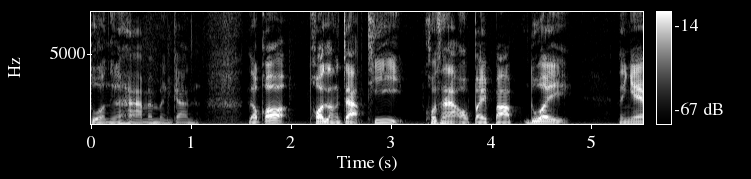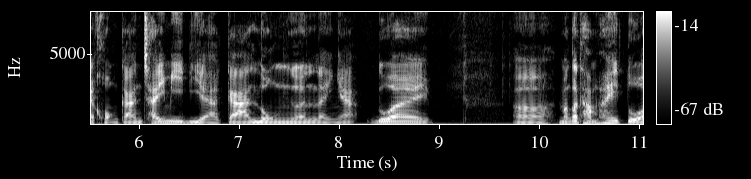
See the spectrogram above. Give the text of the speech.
ตัวเนื้อหามันเหมือนกัน แล้วก็พอหลังจากที่โฆษณาออกไปปั๊บด้วยในแง่ของการใช้ media การลงเงินอะไรเงี้ยด้วยเออมันก็ทำให้ตัว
